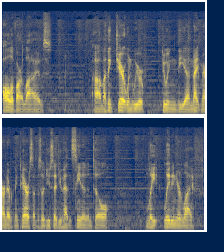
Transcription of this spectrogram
all of our lives. Um, I think Jarrett, when we were doing the uh, Nightmare on Evergreen Terrace episode, you said you hadn't seen it until late, late in your life.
